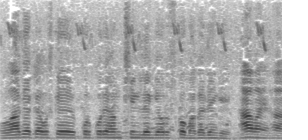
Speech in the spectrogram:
वो आगे क्या? उसके कुरकुरे हम छीन लेंगे और उसको भगा देंगे। हाँ भाई हाँ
